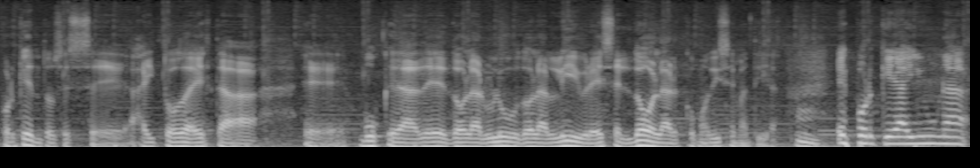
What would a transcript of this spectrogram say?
¿Por qué entonces eh, hay toda esta eh, búsqueda de dólar blue, dólar libre, es el dólar, como dice Matías? Mm. Es porque hay una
